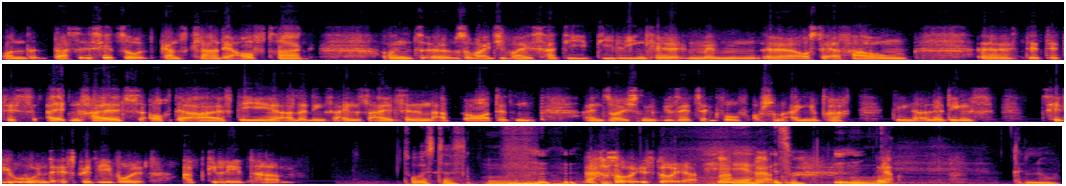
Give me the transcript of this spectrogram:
Und das ist jetzt so ganz klar der Auftrag. Und äh, soweit ich weiß, hat die, die Linke im, im, äh, aus der Erfahrung äh, des, des, alten Falls, auch der AfD, allerdings eines einzelnen Abgeordneten, einen solchen Gesetzentwurf auch schon eingebracht, den allerdings CDU und SPD wohl abgelehnt haben. So ist das. Ach so, ist so, ja. Ne? Ja, ja, ist so. Mhm. Ja. Genau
